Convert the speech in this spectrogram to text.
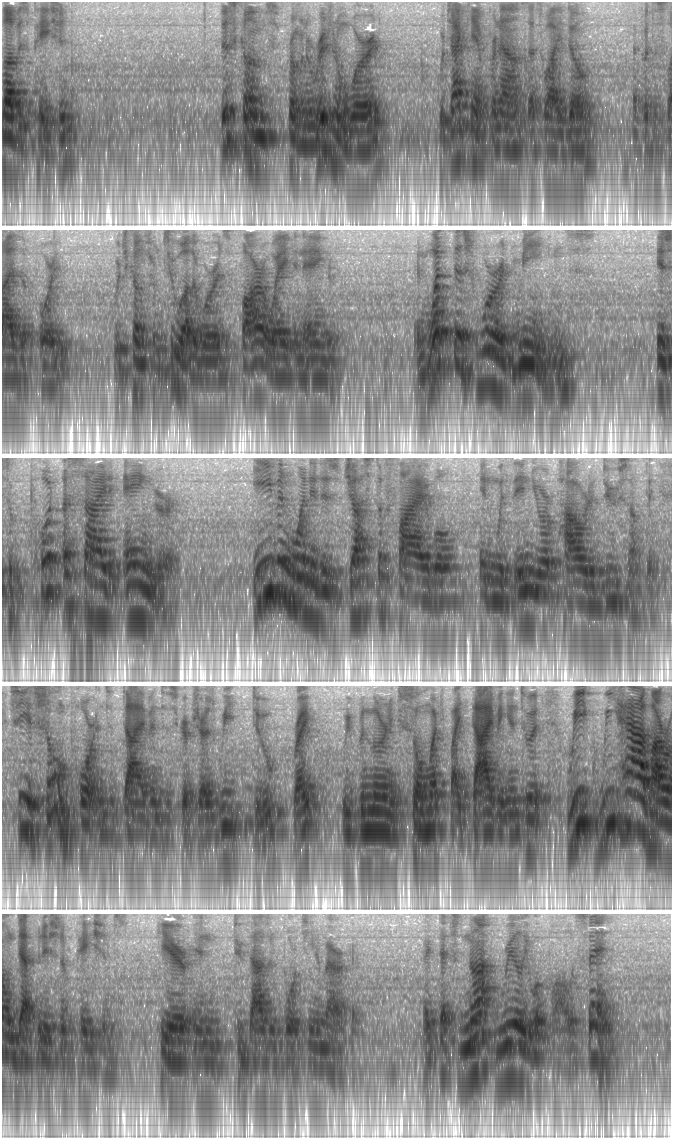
love is patient. This comes from an original word, which I can't pronounce, that's why I don't. I put the slides up for you, which comes from two other words, far away and anger. And what this word means is to put aside anger even when it is justifiable and within your power to do something. See, it's so important to dive into Scripture as we do, right? We've been learning so much by diving into it. We, we have our own definition of patience here in 2014 America. Right? That's not really what Paul is saying.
